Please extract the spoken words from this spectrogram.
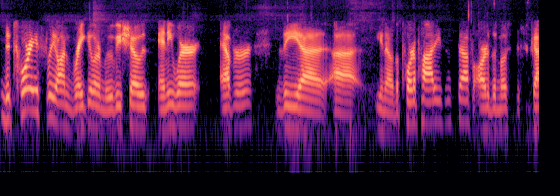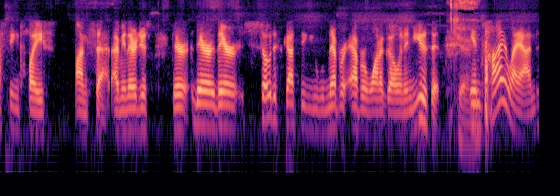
notoriously on regular movie shows anywhere ever, the uh, uh, you know the porta potties and stuff are the most disgusting place on set. I mean, they're just they're they're they're so disgusting. You will never ever want to go in and use it. In Thailand,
